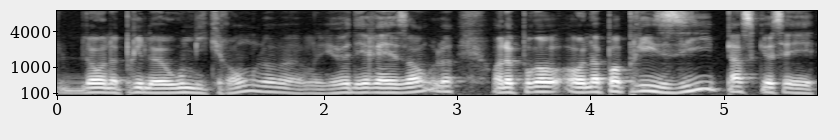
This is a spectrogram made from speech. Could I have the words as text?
là, on a pris le Omicron, là. il y avait des raisons. On n'a pas, pas pris Z parce que c'est.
